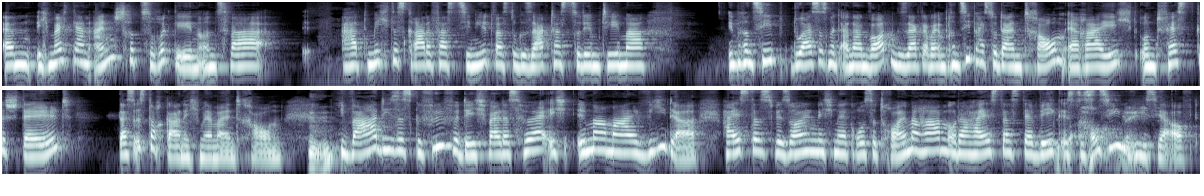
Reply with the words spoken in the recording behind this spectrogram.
Ähm, ich möchte gerne einen Schritt zurückgehen und zwar hat mich das gerade fasziniert, was du gesagt hast zu dem Thema. Im Prinzip, du hast es mit anderen Worten gesagt, aber im Prinzip hast du deinen Traum erreicht und festgestellt, das ist doch gar nicht mehr mein Traum. Mhm. Wie war dieses Gefühl für dich? Weil das höre ich immer mal wieder. Heißt das, wir sollen nicht mehr große Träume haben oder heißt das, der Weg Überhaupt ist das Ziel, wie es ja oft,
